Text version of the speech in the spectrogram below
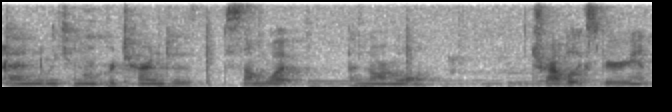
and we can return to somewhat a normal travel experience.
